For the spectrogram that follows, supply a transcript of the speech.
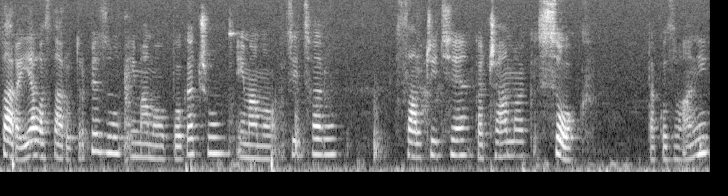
stara jela, staru trpezu, imamo pogaču, imamo cicvaru, salčiće, kačamak, sok, takozvani,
